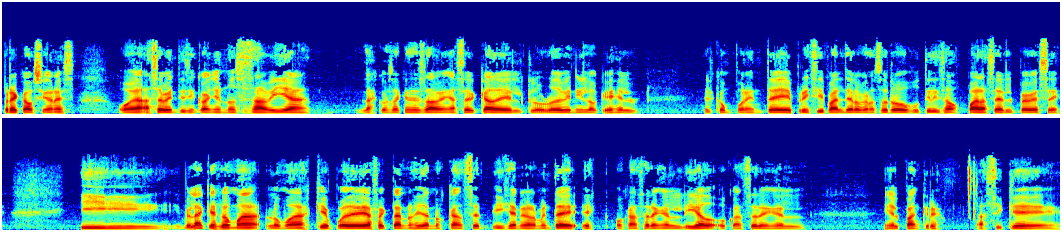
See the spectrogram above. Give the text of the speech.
precauciones o hace 25 años no se sabía las cosas que se saben acerca del cloro de vinilo, que es el, el componente principal de lo que nosotros utilizamos para hacer el PVC y verdad que es lo más lo más que puede afectarnos y darnos cáncer y generalmente es o cáncer en el hígado o cáncer en el en el páncreas así que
